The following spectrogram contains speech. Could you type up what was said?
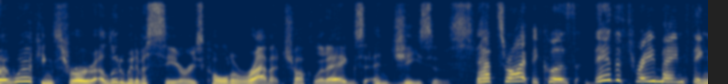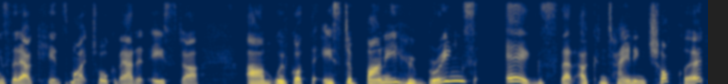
we're working through a little bit of a series called Rabbit, Chocolate Eggs, and Jesus. That's right, because they're the three main things that our kids might talk about at Easter. Um, we've got the Easter Bunny who brings eggs that are containing chocolate,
